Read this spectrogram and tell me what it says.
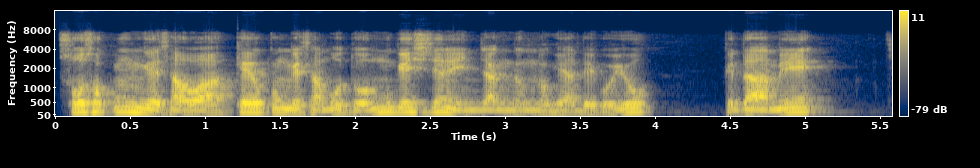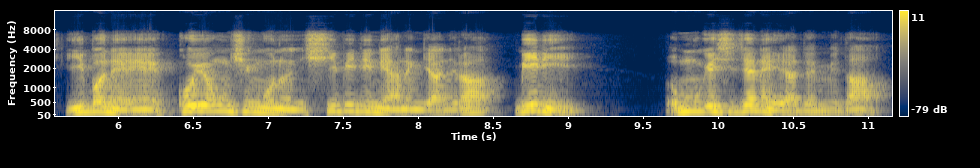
소속 공개사와 개업 공개사 모두 업무 개시 전에 인장 등록해야 되고요. 그 다음에 이번에 고용신고는 10일 이내 하는 게 아니라 미리 업무 개시 전에 해야 됩니다.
